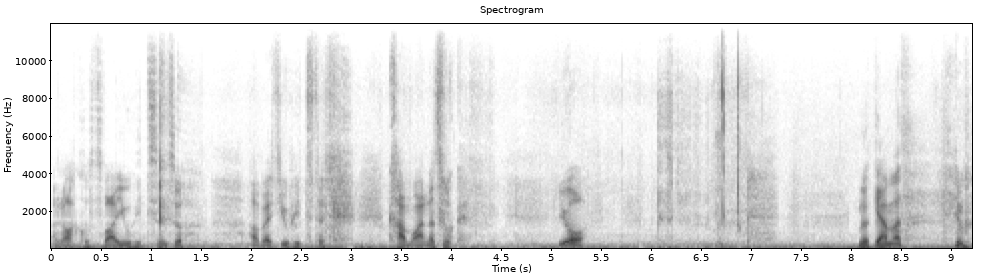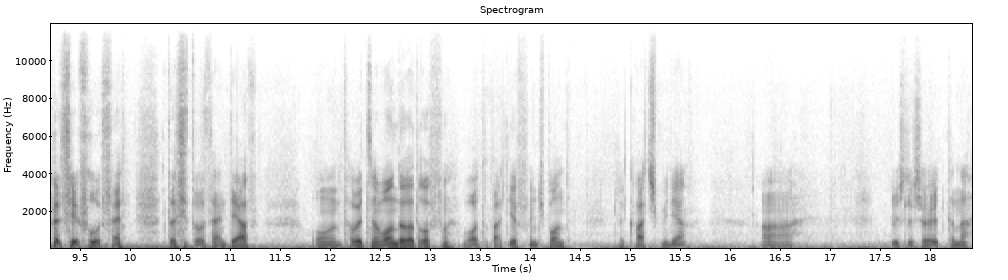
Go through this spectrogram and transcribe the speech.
allein kostet zwei Juhitzen und so, aber als Juhitz das kann man nicht zurück. Ja, nur gejammert. ich muss sehr froh sein, dass ich da sein darf. Und habe jetzt einen Wanderer getroffen, war total tief entspannt. bisschen quatscht mit ihm. Äh, ein bisschen schon älter,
